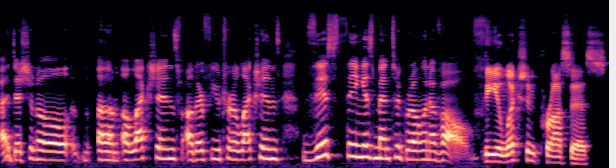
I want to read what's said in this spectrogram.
additional um, elections, other future elections. This thing is meant to grow and evolve. the election process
